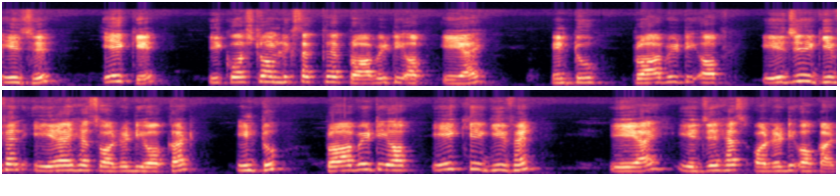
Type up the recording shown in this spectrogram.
A J A K equals to हम लिख सकते हैं probability of A I into probability of A J given A I has already occurred into probability of A K given A I A J has already occurred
